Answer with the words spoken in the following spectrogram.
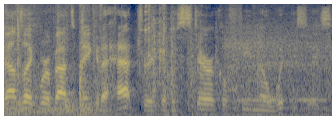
Sounds like we're about to make it a hat trick of hysterical female witnesses.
